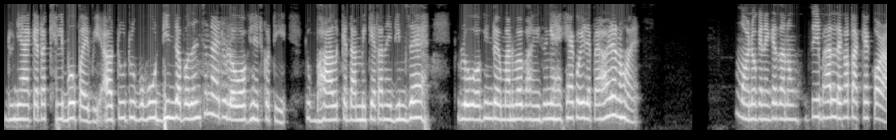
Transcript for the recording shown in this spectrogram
ধুনীয়াকৈ তই খেলিবও পাৰিবি। আৰু তোৰতো বহুত দিন যাব জানিছ নাই তোৰ লগৰখিনিত কটি তোক ভালকৈ দামীকৈ এটা নিদিম যে। তোৰ লগৰখিনিতো ইমান বাৰ ভাঙি চিঙি শেষে কৰি লেপাই হয়নে নহয়? মইনো কেনেকে জানো? যি ভাল দেখো তাকে কৰা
